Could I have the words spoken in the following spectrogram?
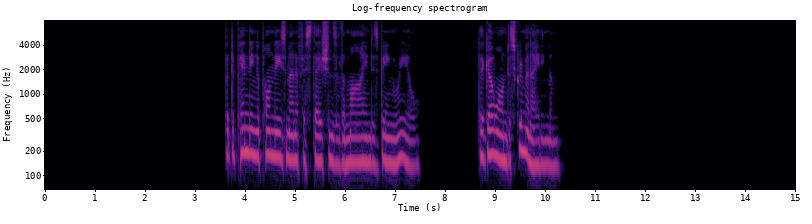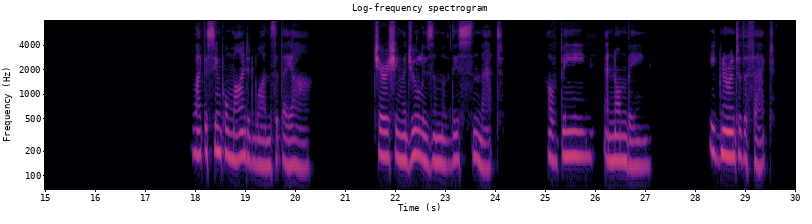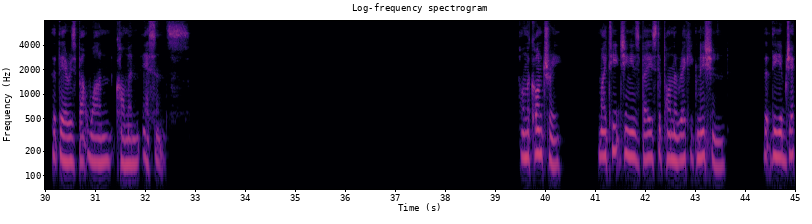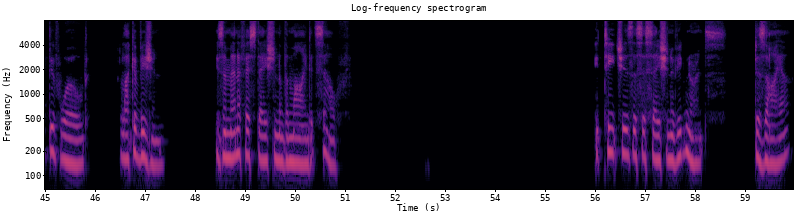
But depending upon these manifestations of the mind as being real, they go on discriminating them. Like the simple minded ones that they are, cherishing the dualism of this and that, of being and non being, ignorant of the fact that there is but one common essence. On the contrary, my teaching is based upon the recognition that the objective world, like a vision, is a manifestation of the mind itself. It teaches the cessation of ignorance, desire,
